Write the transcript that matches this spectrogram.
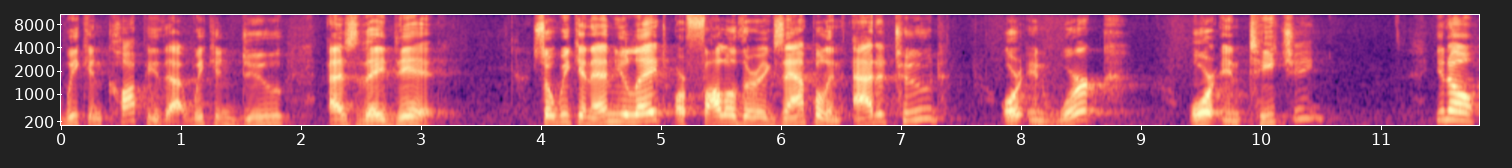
we can copy that, we can do as they did. So we can emulate or follow their example in attitude or in work or in teaching. You know,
